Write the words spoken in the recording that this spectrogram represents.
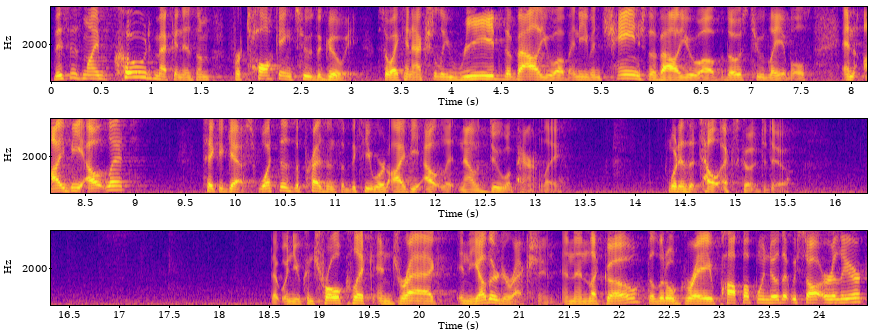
This is my code mechanism for talking to the GUI. So I can actually read the value of and even change the value of those two labels. And IB outlet, take a guess. What does the presence of the keyword IB outlet now do apparently? What does it tell Xcode to do? That when you control click and drag in the other direction and then let go, the little gray pop up window that we saw earlier,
